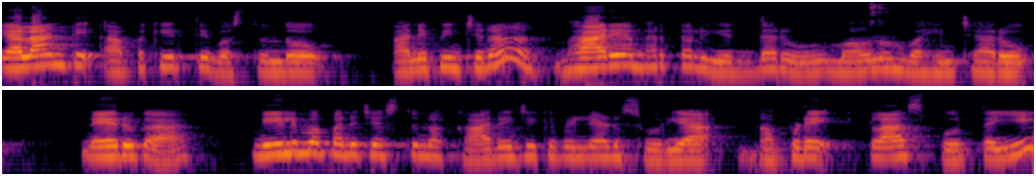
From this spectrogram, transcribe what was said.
ఎలాంటి అపకీర్తి వస్తుందో అనిపించిన భార్యాభర్తలు ఇద్దరూ మౌనం వహించారు. నేరుగా నీలిమ పనిచేస్తున్న కాలేజీకి వెళ్ళాడు సూర్య. అప్పుడే క్లాస్ పూర్తయి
